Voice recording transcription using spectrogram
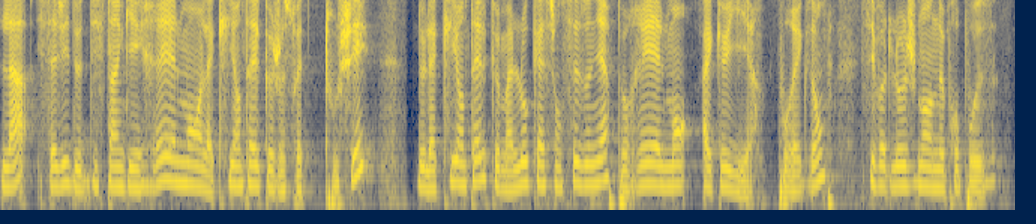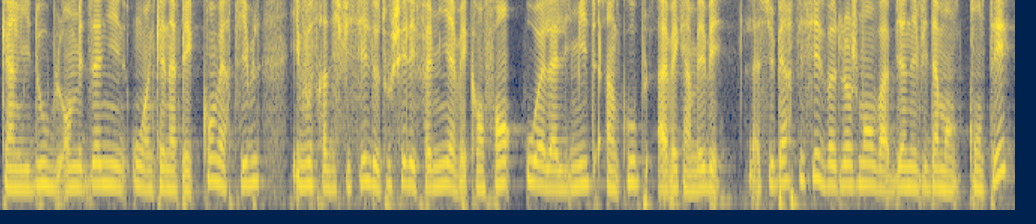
Là, il s'agit de distinguer réellement la clientèle que je souhaite toucher de la clientèle que ma location saisonnière peut réellement accueillir. Pour exemple, si votre logement ne propose qu'un lit double en mezzanine ou un canapé convertible, il vous sera difficile de toucher les familles avec enfants ou à la limite un couple avec un bébé. La superficie de votre logement va bien évidemment compter,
